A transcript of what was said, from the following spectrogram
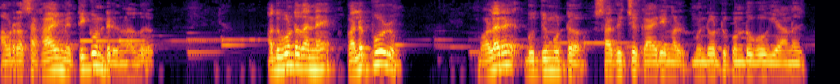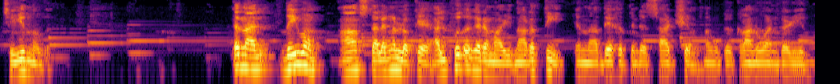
അവരുടെ സഹായം എത്തിക്കൊണ്ടിരുന്നത്. അതുകൊണ്ട് തന്നെ പലപ്പോഴും വളരെ ബുദ്ധിമുട്ട് സഹിച്ച് കാര്യങ്ങൾ മുന്നോട്ട് കൊണ്ടുപോവുകയാണ് ചെയ്യുന്നത്. എന്നാൽ ദൈവം ആ സ്ഥലങ്ങളിലൊക്കെ അത്ഭുതകരമായി നടത്തി എന്ന അദ്ദേഹത്തിന്റെ സാക്ഷ്യം നമുക്ക് കാണുവാൻ കഴിയുന്നു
